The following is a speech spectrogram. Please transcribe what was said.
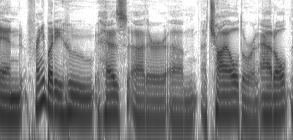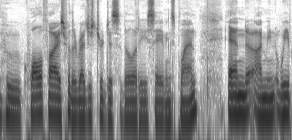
And for anybody who has either um, a child or an adult who qualifies for the registered disability savings plan, and I mean, we've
